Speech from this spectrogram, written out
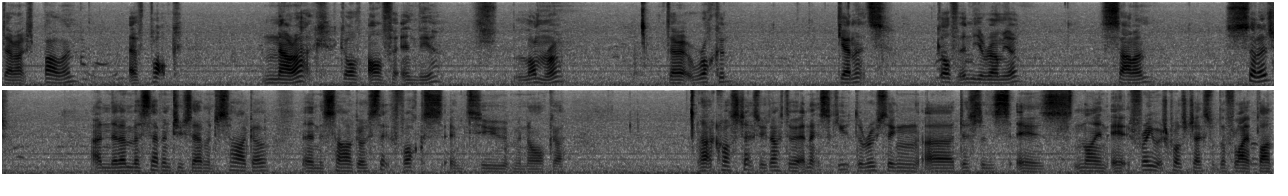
direct Ballan, Evpok, Narak, Golf Alpha India, Lomra, direct Rocken, Gennet, Golf India Romeo, Salon, Sullid, and November 727 to Sargo, then the Sargo 6 Fox into Menorca. That cross checks, we can activate and execute. The routing uh, distance is 983, which cross checks with the flight plan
